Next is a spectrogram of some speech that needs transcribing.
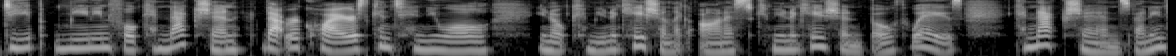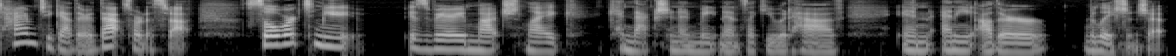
deep, meaningful connection that requires continual, you know, communication, like honest communication both ways, connection, spending time together, that sort of stuff. Soul work to me is very much like connection and maintenance like you would have in any other relationship.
